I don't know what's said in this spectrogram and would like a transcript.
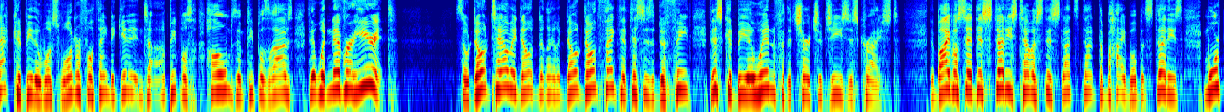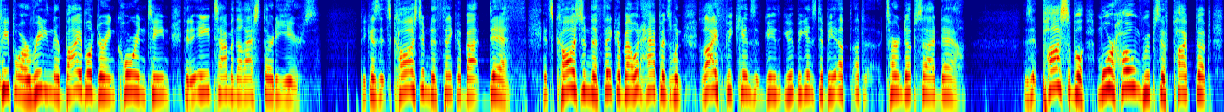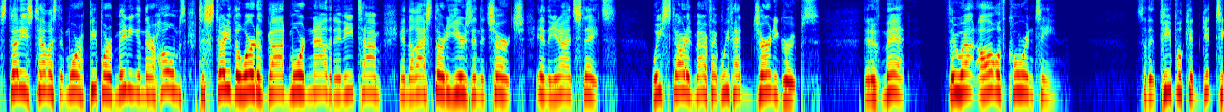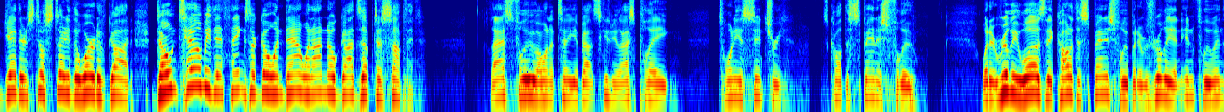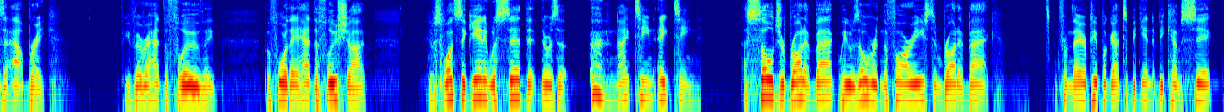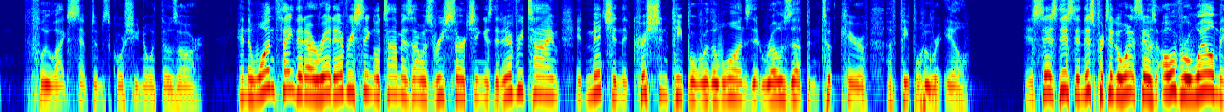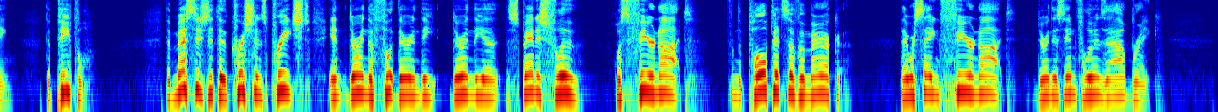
That could be the most wonderful thing to get it into people's homes and people's lives that would never hear it. So don't tell me, don't, don't, don't think that this is a defeat. This could be a win for the church of Jesus Christ. The Bible said this, studies tell us this, that's not the Bible, but studies, more people are reading their Bible during quarantine than at any time in the last 30 years because it's caused him to think about death. It's caused him to think about what happens when life begins, begins to be up, up, turned upside down. Is it possible more home groups have piped up? Studies tell us that more people are meeting in their homes to study the Word of God more now than at any time in the last 30 years in the church in the United States. We started, matter of fact, we've had journey groups that have met throughout all of quarantine so that people could get together and still study the Word of God. Don't tell me that things are going down when I know God's up to something. Last flu I want to tell you about, excuse me, last plague, 20th century. It's called the Spanish flu. What it really was, they called it the Spanish flu, but it was really an influenza outbreak. If you've ever had the flu, they, before they had the flu shot, it was once again, it was said that there was a 1918, a soldier brought it back. He was over in the Far East and brought it back. And from there, people got to begin to become sick, flu like symptoms. Of course, you know what those are. And the one thing that I read every single time as I was researching is that every time it mentioned that Christian people were the ones that rose up and took care of, of people who were ill. And it says this in this particular one, it says it overwhelming the people. The message that the Christians preached in, during the during the during the, uh, the Spanish flu was fear not from the pulpits of America. They were saying fear not during this influenza outbreak.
